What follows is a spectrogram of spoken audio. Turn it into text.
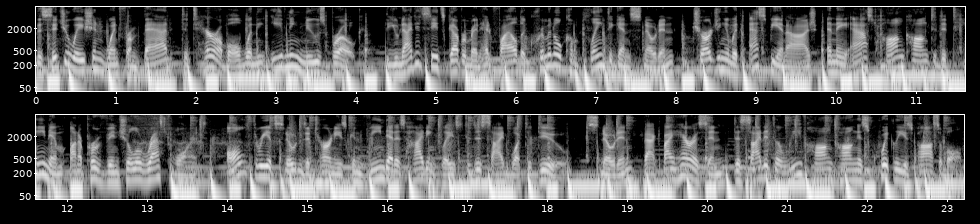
the situation went from bad to terrible when the evening news broke. The United States government had filed a criminal complaint against Snowden, charging him with espionage, and they asked Hong Kong to detain him on a provincial arrest warrant. All three of Snowden's attorneys convened at his hiding place to decide what to do. Snowden, backed by Harrison, decided to leave Hong Kong as quickly as possible.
